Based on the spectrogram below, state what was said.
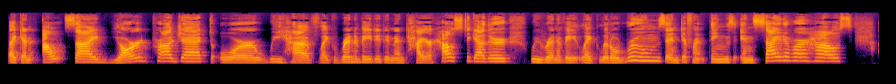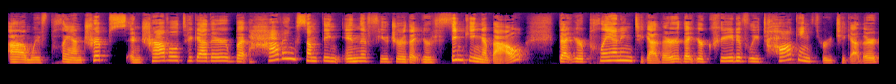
like an outside yard project or we have like renovated an entire house together. We renovate like little rooms and different things inside of our house. Um, we've planned trips and travel together, but having something in the future that you're thinking about that you're planning together, that you're creatively talking through together,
